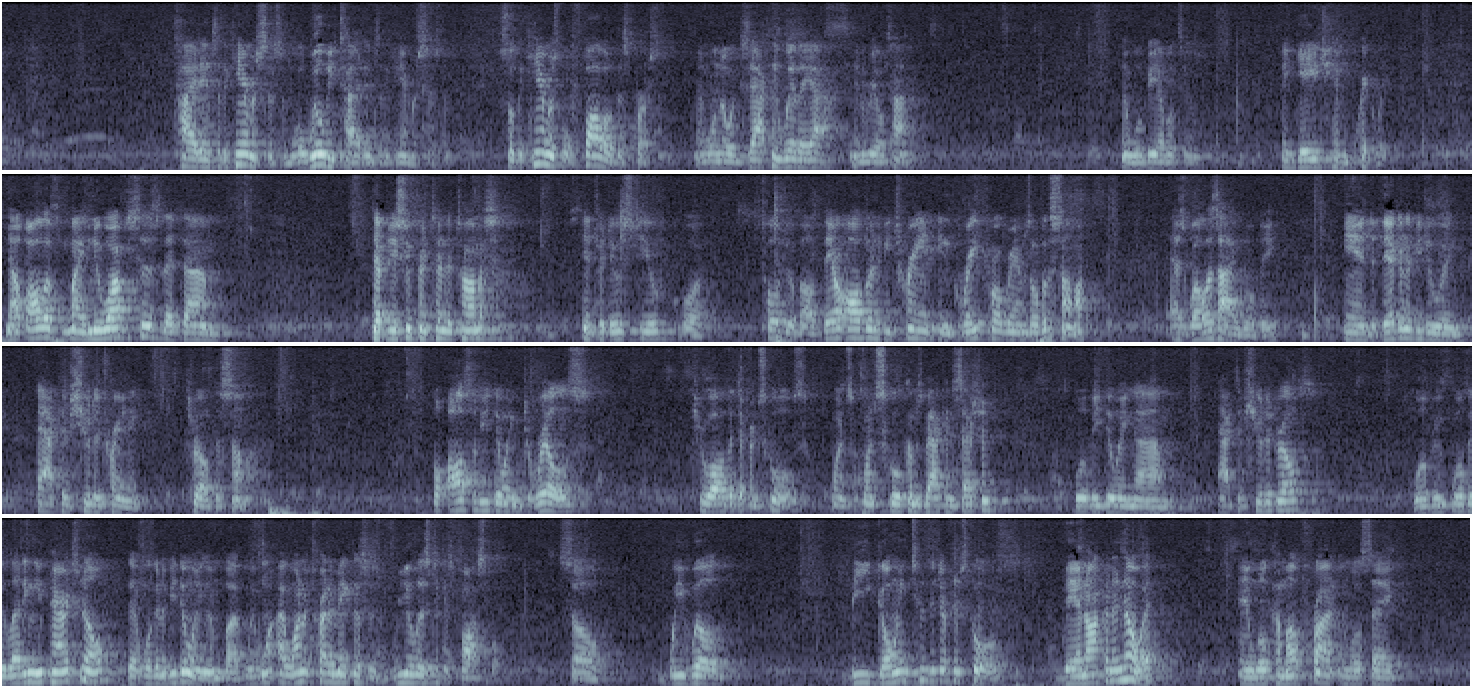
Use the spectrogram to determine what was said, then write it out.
tied into the camera system, or will be tied into the camera system. So the cameras will follow this person, and we'll know exactly where they are in real time. And we'll be able to engage him quickly. Now, all of my new officers that um, Deputy Superintendent Thomas introduced to you, or told you about, they're all going to be trained in great programs over the summer, as well as I will be. And they're going to be doing active shooter training throughout the summer. We'll also be doing drills through all the different schools. Once, once school comes back in session, we'll be doing um, active shooter drills. We'll be, we'll be letting you parents know that we're going to be doing them, but we want, I want to try to make this as realistic as possible. So we will be going to the different schools. They're not going to know it, and we'll come out front and we'll say,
